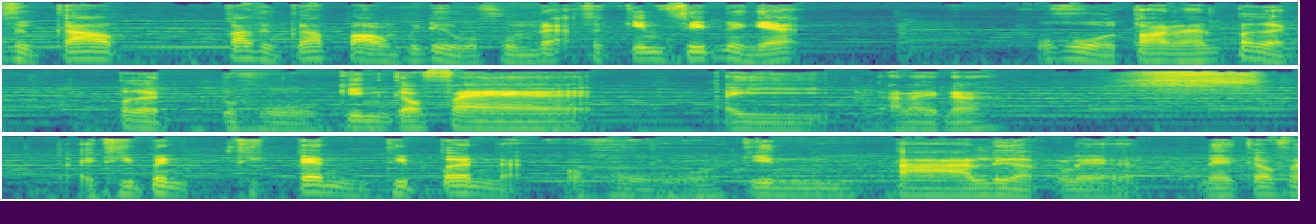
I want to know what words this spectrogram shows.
99 99ปองพี่ถือว่าคุ้มแล้วสกินซิปอย่างเงี้ยโอ้โห ตอนนั้นเปิดเปิดโอ้โหกินกาแฟไออะไรนะไอที่เป็นทิปเปิลทิปเปิลอะโอ้โห กินตาเหลือกเลยในกาแฟ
